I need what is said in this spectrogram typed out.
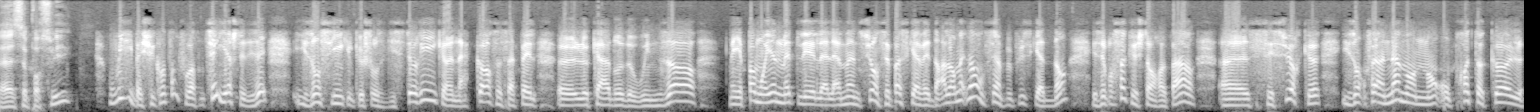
euh, se poursuit? Oui, ben, je suis content de pouvoir... Tu sais, hier, je te disais, ils ont signé quelque chose d'historique, un accord, ça s'appelle euh, le cadre de Windsor. Mais il n'y a pas moyen de mettre la, main dessus, on ne sait pas ce qu'il y avait dedans. Alors maintenant, on sait un peu plus ce qu'il y a dedans, et c'est pour ça que je t'en reparle. Euh, c'est sûr qu'ils ont fait un amendement au protocole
